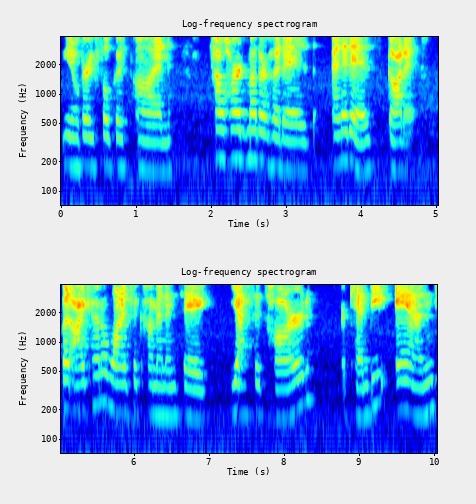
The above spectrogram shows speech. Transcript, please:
you know, very focused on how hard motherhood is and it is, got it. But I kind of wanted to come in and say, yes, it's hard or can be and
